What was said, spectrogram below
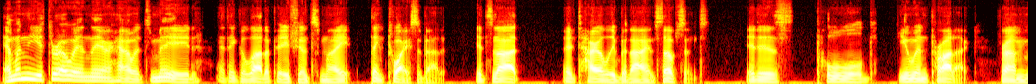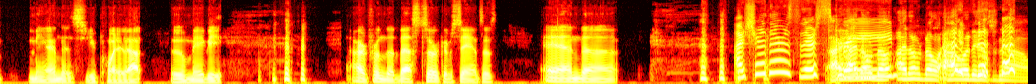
And when you throw in there how it's made, I think a lot of patients might think twice about it. It's not entirely benign substance. It is pooled human product from men, as you pointed out, who maybe aren't from the best circumstances. And uh, I'm sure there's there's screen. I, I, don't know. I don't know how it is now.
